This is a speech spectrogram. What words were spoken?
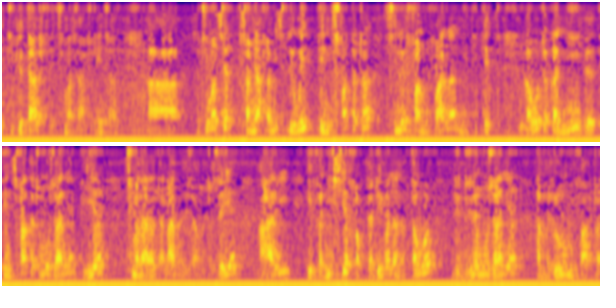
etiquetage izay tsy mazava ireny izany satria mantsy samy hafa mihitsy le hoe teny tsy fantatra sy ny hoe fanovana ny etiquette. Raha ohatra ka ny teny tsy fantatra moa izany dia tsy manara-dalàna izay zavatra izay ary efa nisy fampitandremana natao indrindra indrindra moa izany amin'ireo mivarotra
